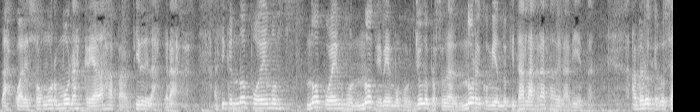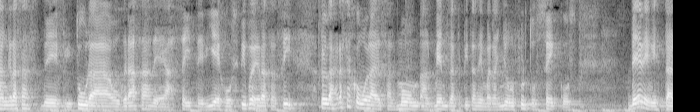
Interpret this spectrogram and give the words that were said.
las cuales son hormonas creadas a partir de las grasas. Así que no podemos, no podemos o no debemos, o yo lo personal no recomiendo quitar las grasas de la dieta. A menos que no sean grasas de fritura o grasas de aceite viejo, ese tipo de grasas sí. Pero las grasas como la de salmón, almendras, pepitas de marañón, frutos secos, deben estar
